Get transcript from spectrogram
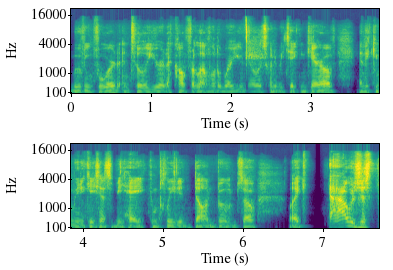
moving forward until you're at a comfort level to where you know it's going to be taken care of. And the communication has to be, hey, completed, done, boom. So, like, I was just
